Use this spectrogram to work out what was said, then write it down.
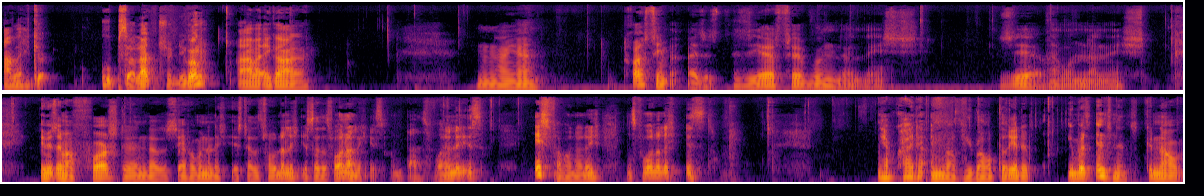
Aber egal. Upsala, Entschuldigung. Aber egal. Naja. Trotzdem, also sehr verwunderlich. Sehr verwunderlich. Ihr müsst euch mal vorstellen, dass es sehr verwunderlich ist, dass es verwunderlich ist, dass es verwunderlich ist. Und dass es verwunderlich ist, ist verwunderlich, dass es verwunderlich ist. Ich habe keine Ahnung, was ich überhaupt rede. Über das Internet, genau.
